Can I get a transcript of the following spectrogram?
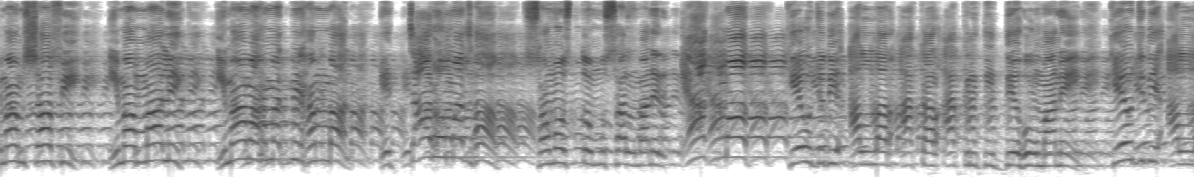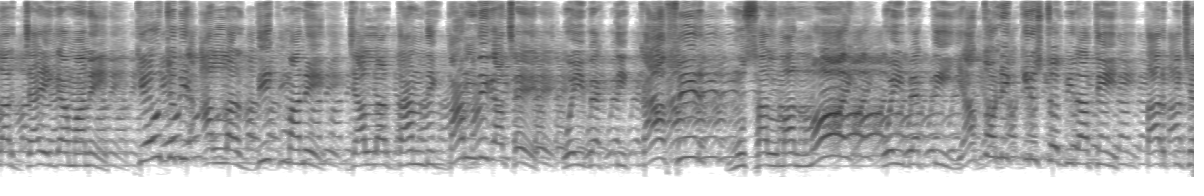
ইমাম শাফি, ইমাম মালিক, ইমাম আহমদ বিন হাম্বাল এই চারো মাযহাব সমস্ত মুসলমানের একমত। কেউ যদি আল্লাহর আকার, আকৃতি, দেহ মানে কেউ যদি আল্লাহর জায়গা মানে কেউ যদি আল্লাহর দিক মানে যে আল্লাহর ডান দিক বাম দিক আছে, ওই ব্যক্তি কাফির, মুসলমান নয়, ওই ব্যক্তি এত নিকৃষ্ট বিরাতি তার পিছে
